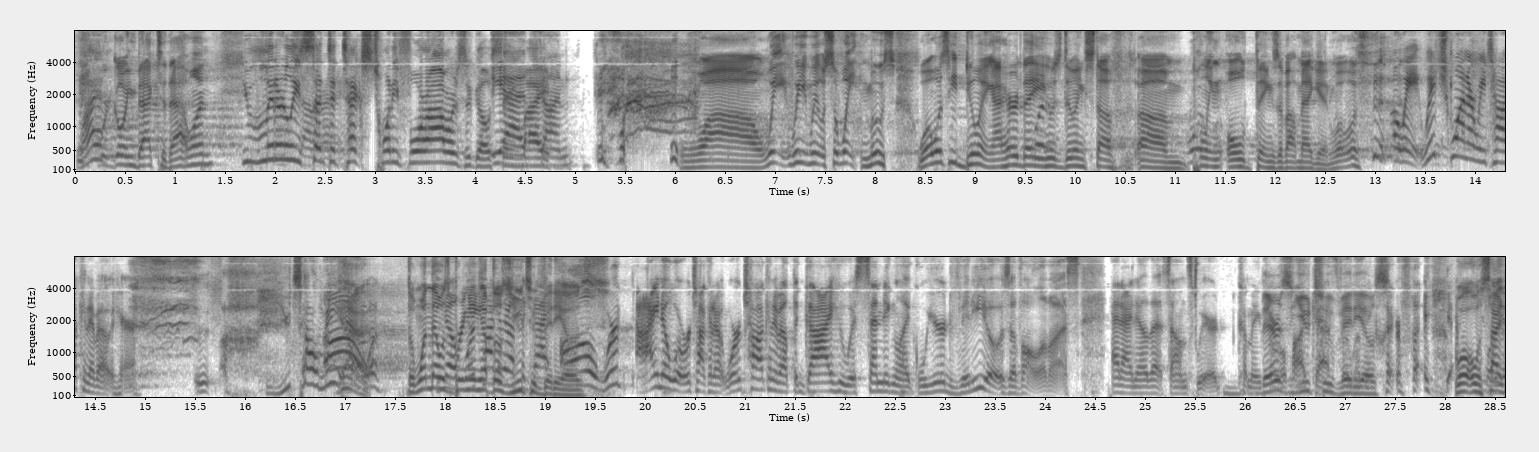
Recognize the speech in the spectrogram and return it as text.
Why? We're going back to that one. You literally sent a text 24 hours ago yeah, saying it's my done. Wow. Wait, wait, wait. So wait, Moose, what was he doing? I heard that he was doing stuff, um, pulling old things about Megan. What was? Oh wait, which one are we talking about here? You tell me. yeah, the one that was No, bringing up those YouTube guy- videos. Oh, we're I know what we're talking about. We're talking about the guy who was sending like weird videos of all of us. And I know that sounds weird coming There's from a podcast, YouTube but let me videos. Yeah. Well, well side,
